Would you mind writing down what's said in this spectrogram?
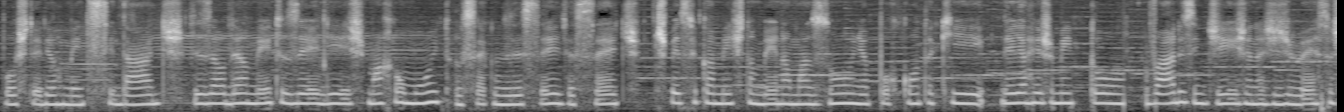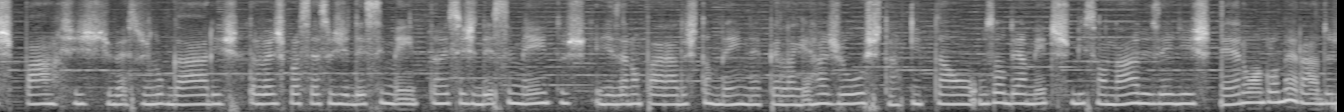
posteriormente cidades. Esses aldeamentos eles marcam muito o século XVI, XVII, especificamente também na Amazônia, por conta que ele arregimentou vários indígenas de diversas partes, de diversos lugares, através de processos de descimento. Então, esses descimentos, eles eram parados também, né, pela Guerra Justa. Então, os aldeamentos missionários, eles eram aglomerados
